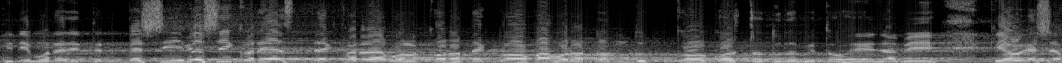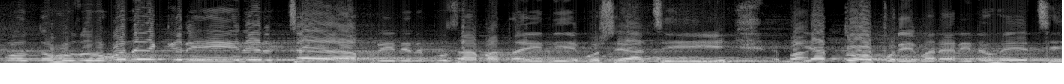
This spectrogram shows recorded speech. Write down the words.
তিনি বলে দিতেন, বেশি বেশি করে ইস্তেগফার আমল করো, দেখব অভাব অনটন দুঃখ, কষ্ট দূরীভূত হয়ে যাবে। কেউ এসে বলতো, হুজুর, অনেক ঋণের চাপ ঋণের বোঝা মাথায় নিয়ে বসে আছি। এত পরিমাণে ঋণ হয়েছে,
